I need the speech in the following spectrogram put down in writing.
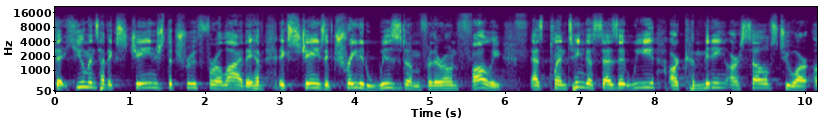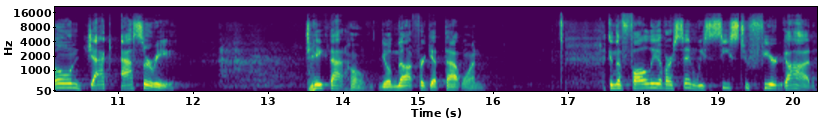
that humans have exchanged the truth for a lie. They have exchanged, they've traded wisdom for their own folly. As Plantinga says it, we are committing ourselves to our own jackassery. Take that home. You'll not forget that one. In the folly of our sin, we cease to fear God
